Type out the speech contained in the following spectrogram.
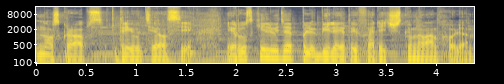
No Scrubs Trio TLC. И русские люди полюбили эту эйфорическую меланхолию.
